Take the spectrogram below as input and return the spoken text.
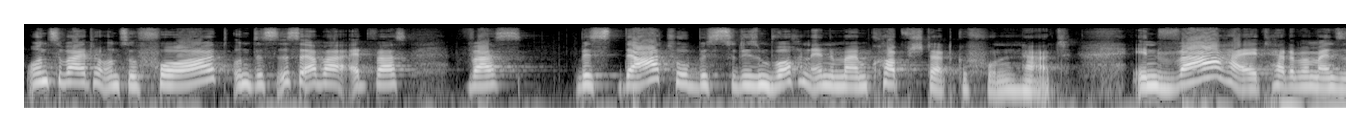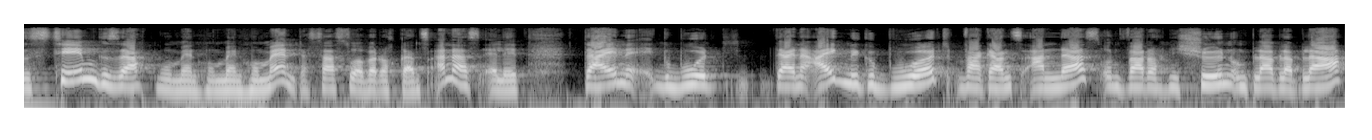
und so weiter und so fort. Und es ist aber etwas, was bis dato, bis zu diesem Wochenende in meinem Kopf stattgefunden hat. In Wahrheit hat aber mein System gesagt, Moment, Moment, Moment, das hast du aber doch ganz anders erlebt. Deine Geburt, deine eigene Geburt war ganz anders und war doch nicht schön und bla bla bla.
